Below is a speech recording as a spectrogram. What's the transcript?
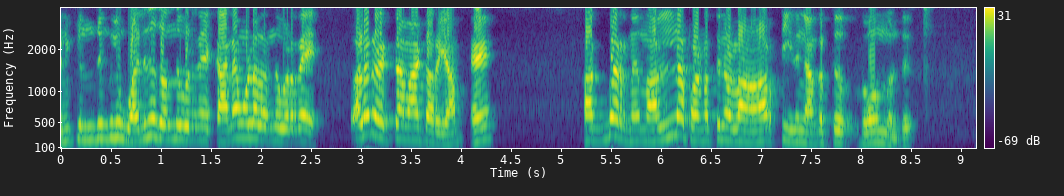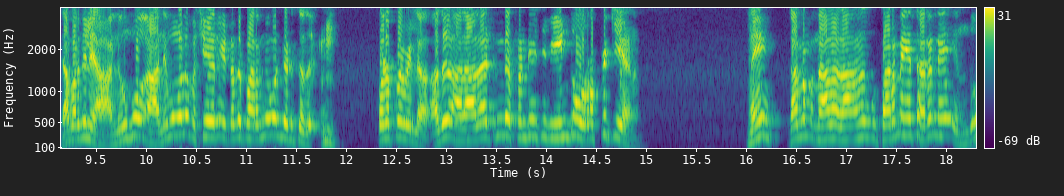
എനിക്ക് എന്തെങ്കിലും വലുത് തന്നു വിടണേ കനമുള്ള തന്നു വിടണേ വളരെ വ്യക്തമായിട്ട് അറിയാം ഏ. അക്ബറിന് നല്ല പണത്തിനുള്ള ആർത്തി ഇതിനകത്ത് തോന്നുന്നുണ്ട്. ഞാൻ പറഞ്ഞില്ലേ അനുമോ അനുമോളെ ഷെയർ ചെയ്തിട്ട് അത് പറഞ്ഞുകൊണ്ടെടുത്തത് കുഴപ്പമില്ല. അത് ലാലാട്ടിന്റെ ഫ്രണ്ട് വെച്ച് വീണ്ടും ഉറപ്പിക്കുകയാണ്. ഏ? കാരണം തരണേ തരണേ. എന്തോ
